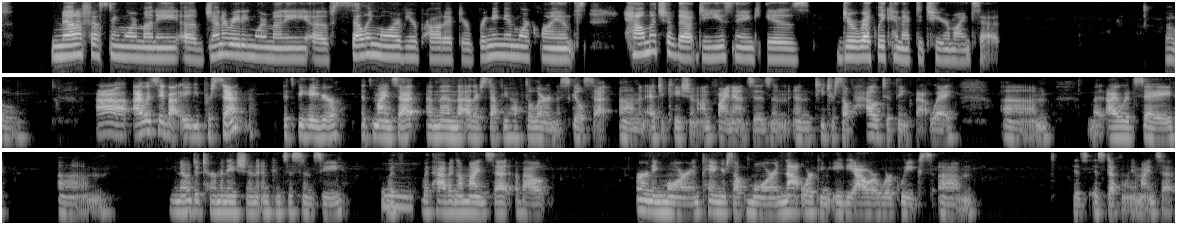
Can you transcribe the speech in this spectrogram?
manifesting more money, of generating more money, of selling more of your product or bringing in more clients, how much of that do you think is directly connected to your mindset? Oh, uh, I would say about 80%. It's behavior, it's mindset, and then the other stuff you have to learn a skill set um, and education on finances and, and teach yourself how to think that way. Um, but I would say, um, you know, determination and consistency with Mm, with having a mindset about earning more and paying yourself more and not working 80 hour work weeks um, is, is definitely a mindset.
